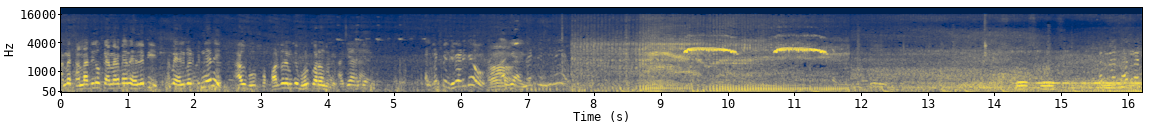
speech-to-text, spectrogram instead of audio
ଆମେ ସାମ୍ବାଦିକ କ୍ୟାମେରାମ୍ୟାନ୍ ହେଲେ ବି ଆମେ ହେଲମେଟ୍ ପିନ୍ଧିବାନି ଆଉ ଫର୍ଦର ଏମିତି ଭୁଲ କରନ୍ତୁନି ହେଲମେଟ୍ ପିନ୍ଧିବେ ଟିକେ ଆଉ हेलमेट हेलमेट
